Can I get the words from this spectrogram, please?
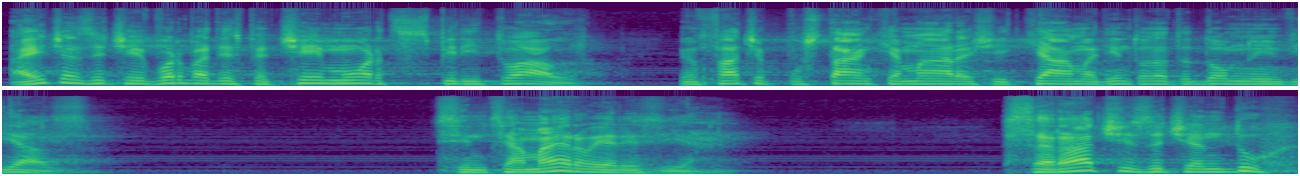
Aici zice, e vorba despre cei morți spiritual, când face pusta în chemare și îi cheamă, dintr-o dată Domnul înviază simțea mai rău erezia. Săracii, zice, în duh,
